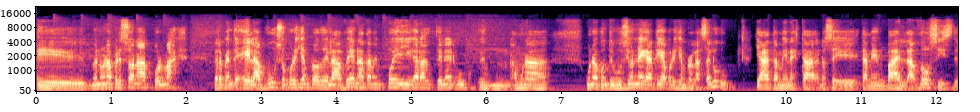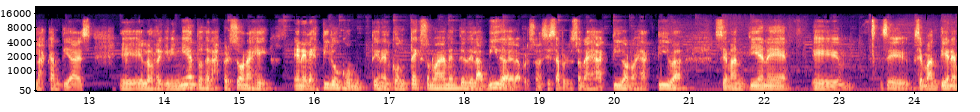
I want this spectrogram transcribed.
eh, en una persona, por más de repente el abuso, por ejemplo, de la avena también puede llegar a tener una, una, contribución negativa, por ejemplo, a la salud. Ya también está, no sé, también va en la dosis de las cantidades, eh, en los requerimientos de las personas, eh, en el estilo, en el contexto nuevamente de la vida de la persona, si esa persona es activa o no es activa, se mantiene se, mantiene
